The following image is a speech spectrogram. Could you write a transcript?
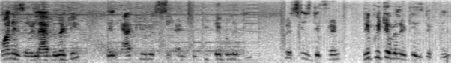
One is reliability, then accuracy and repeatability. Accuracy is different, repeatability is different.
